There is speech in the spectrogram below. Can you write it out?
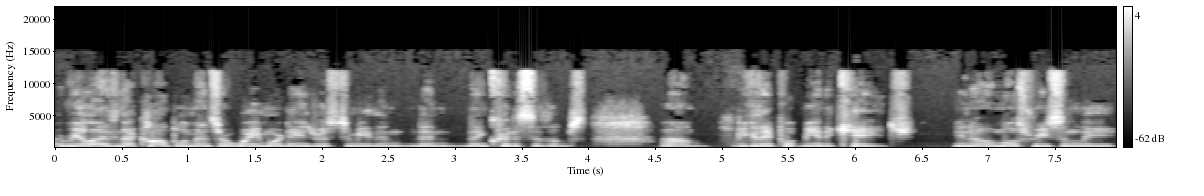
Realizing that compliments are way more dangerous to me than than than criticisms, um, hmm. because they put me in a cage. You know, most recently,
